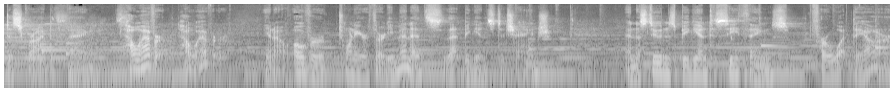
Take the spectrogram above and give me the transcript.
describe a thing. However, however, you know, over 20 or 30 minutes, that begins to change. And the students begin to see things for what they are.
